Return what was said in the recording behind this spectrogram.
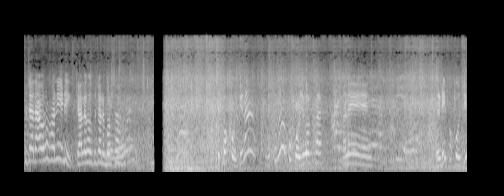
ଘରକୁ ଚାଲେ ଆଉ ରହନି ଏଠି ଚାଲେ ଘରକୁ ଚାଲେ ବର୍ଷା ସେ ପକଉଛି ନା ଦେଖୁନ ପକଉଛି ବର୍ଷା ମାନେ ଏଠି ପକଉଛି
